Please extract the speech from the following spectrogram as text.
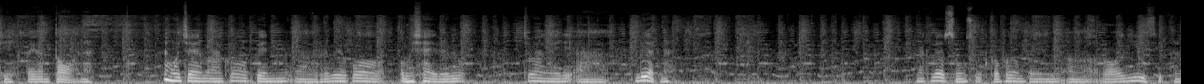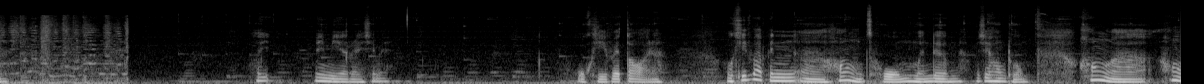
ค ไปกันต่อนะหัวใจมาก็เป็นเอ่เรเวลก็ไม่ใช่เรเวลจะว่าไงดีอ่าเลือดนะนักเลือดสูงสุดก็เพิ่มเป็นเอ่ร้อยยี่สิบนะเฮ้ย ไม่มีอะไรใช่ไหมโอเคไปต่อนะผมคิดว่าเป็นห้องโถมเหมือนเดิมนะ ไม่ใช่ห้องโถม ห้องห้อง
